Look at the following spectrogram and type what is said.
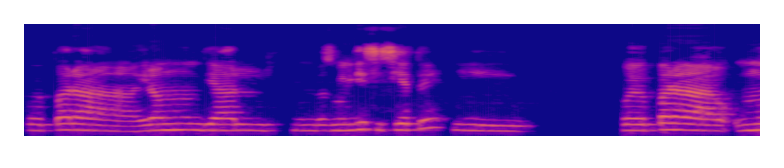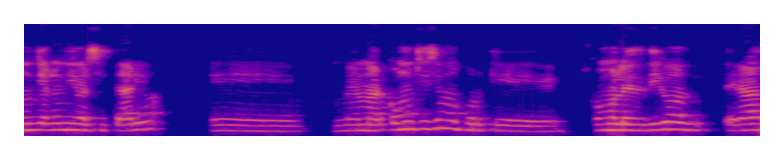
fue para ir a un mundial en 2017 y fue para un mundial universitario. Eh, me marcó muchísimo porque, como les digo, era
